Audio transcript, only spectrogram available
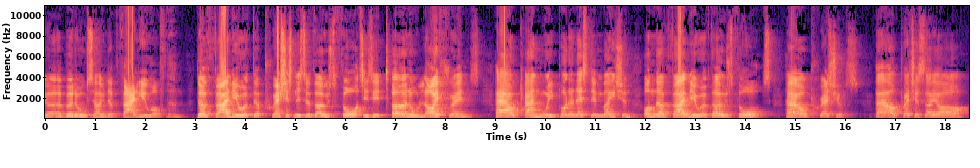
uh, but also the value of them the value of the preciousness of those thoughts is eternal life, friends. How can we put an estimation on the value of those thoughts? How precious, how precious they are.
